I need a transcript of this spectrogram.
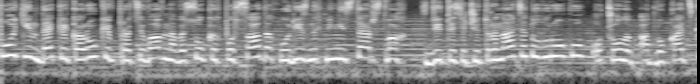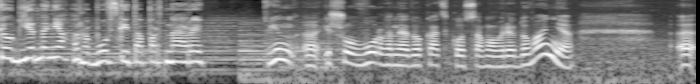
Потім декілька років працював на високих посадах у різних міністерствах. З 2013 року очолив адвокатське об'єднання Грабовський та партнери. Він е, ішов в органи адвокатського самоврядування е,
